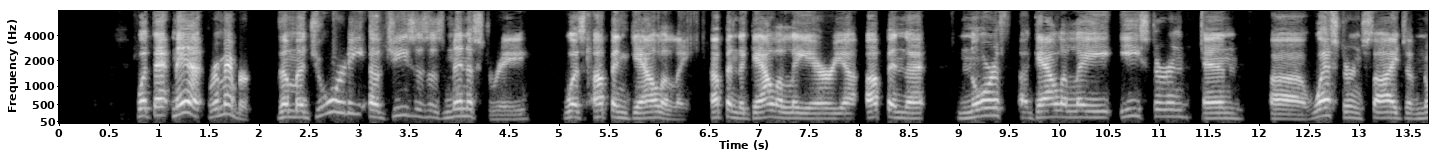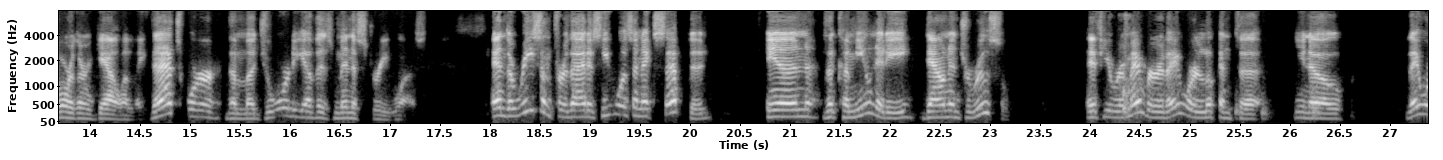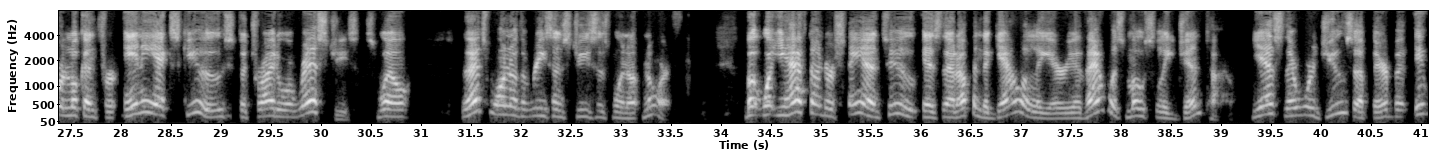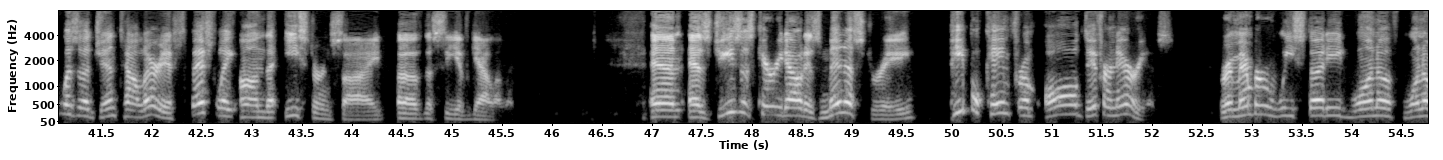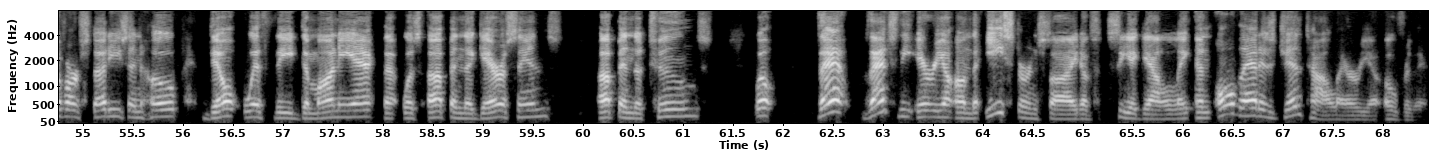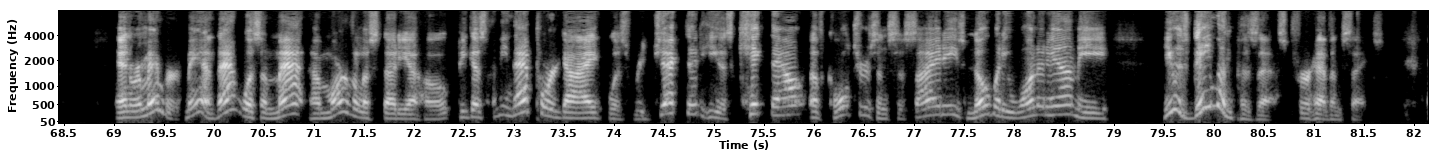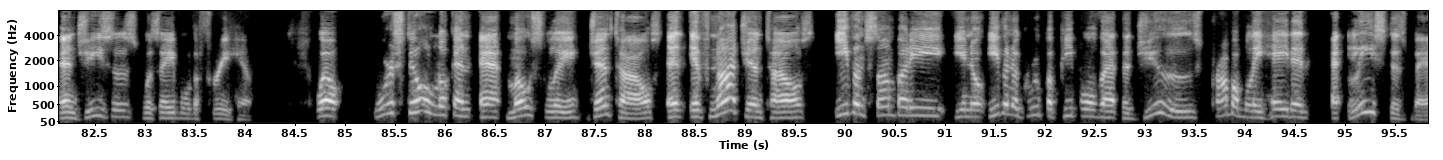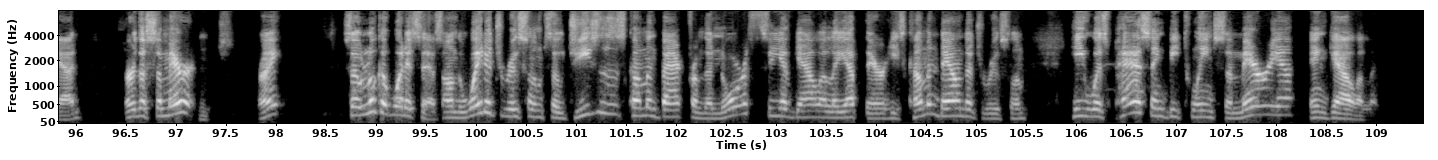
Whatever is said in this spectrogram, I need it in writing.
What that meant, remember, the majority of Jesus's ministry was up in Galilee, up in the Galilee area, up in the North Galilee, eastern and uh, western sides of northern Galilee. That's where the majority of his ministry was. And the reason for that is he wasn't accepted in the community down in Jerusalem. If you remember, they were looking to, you know, they were looking for any excuse to try to arrest Jesus. Well, that's one of the reasons Jesus went up north. But what you have to understand too is that up in the Galilee area, that was mostly Gentile. Yes, there were Jews up there, but it was a Gentile area, especially on the eastern side of the Sea of Galilee. And as Jesus carried out his ministry, people came from all different areas. Remember, we studied one of one of our studies in Hope dealt with the demoniac that was up in the Gerasenes, up in the tombs. Well, that that's the area on the eastern side of Sea of Galilee, and all that is Gentile area over there. And remember, man, that was a mat, a marvelous study of hope because I mean that poor guy was rejected. He was kicked out of cultures and societies. Nobody wanted him. He he was demon possessed for heaven's sakes. And Jesus was able to free him. Well, we're still looking at mostly Gentiles, and if not Gentiles, even somebody, you know, even a group of people that the Jews probably hated at least as bad are the Samaritans, right? So look at what it says. On the way to Jerusalem, so Jesus is coming back from the North Sea of Galilee up there. He's coming down to Jerusalem. He was passing between Samaria and Galilee.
